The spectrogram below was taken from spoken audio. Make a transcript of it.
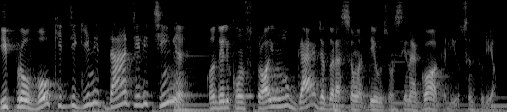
e provou que dignidade ele tinha quando ele constrói um lugar de adoração a Deus, uma sinagoga ali, o centurião.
